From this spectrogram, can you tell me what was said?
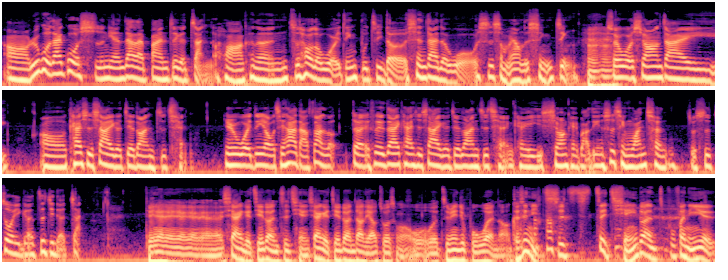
啊、呃，如果再过十年再来办这个展的话，可能之后的我已经不记得现在的我是什么样的心境。嗯，所以我希望在呃开始下一个阶段之前，因为我已经有其他的打算了。对，所以在开始下一个阶段之前，可以希望可以把这件事情完成，就是做一个自己的展。等一下，等一下，等一下，下一个阶段之前，下一个阶段到底要做什么？我我这边就不问了。可是你是 在前一段部分你也。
